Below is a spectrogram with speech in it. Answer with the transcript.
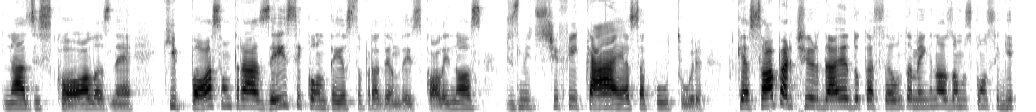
nas escolas, né, que possam trazer esse contexto para dentro da escola e nós desmistificar essa cultura. Porque é só a partir da educação também que nós vamos conseguir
